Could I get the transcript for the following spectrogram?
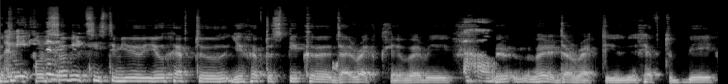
But I mean, for even, Soviet system, you, you have to you have to speak uh, directly, very, uh-huh. very, very direct. You, you, have to be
